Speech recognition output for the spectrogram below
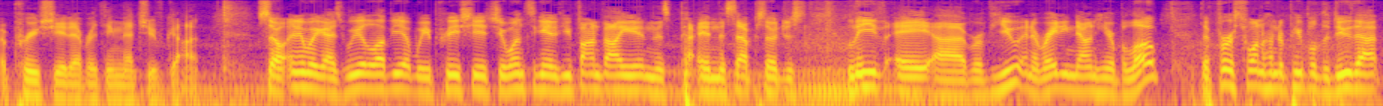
appreciate everything that you've got. So, anyway, guys, we love you. We appreciate you. Once again, if you found value in this in this episode, just leave a uh, review and a rating down here below. The first 100 people to do that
